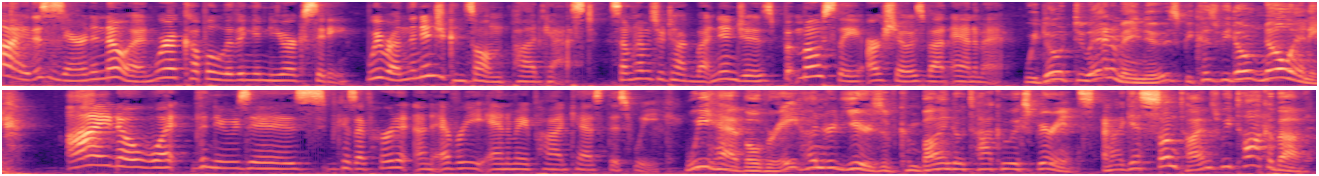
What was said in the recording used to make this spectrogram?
Hi, this is Erin and Noah, and we're a couple living in New York City. We run the Ninja Consultant podcast. Sometimes we talk about ninjas, but mostly our show is about anime. We don't do anime news because we don't know any. I know what the news is because I've heard it on every anime podcast this week. We have over 800 years of combined otaku experience, and I guess sometimes we talk about it.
